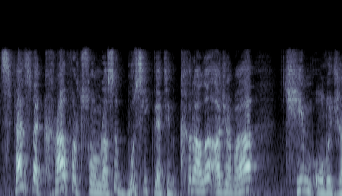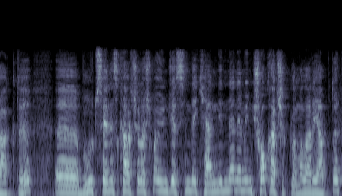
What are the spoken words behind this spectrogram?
Spence ve Crawford sonrası bu sikletin kralı acaba kim olacaktı? Ee, Boots karşılaşma öncesinde kendinden emin çok açıklamalar yaptı.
